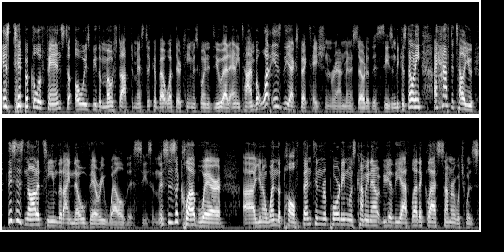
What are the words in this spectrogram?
is typical of fans to always be the most optimistic about what their team is going to do at any time. But what is the expectation around Minnesota this season? Because Tony, I have to tell you, this is not a team that I know very well this season. This is a club where uh, you know, when the Paul Fenton reporting was coming out via The Athletic last summer, which was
